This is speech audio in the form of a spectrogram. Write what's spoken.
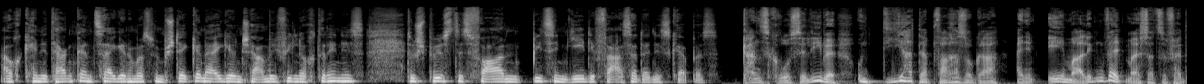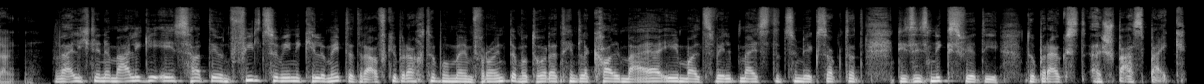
auch keine Tankanzeige, du musst mit dem Stecker neigen und schauen, wie viel noch drin ist. Du spürst das Fahren bis in jede Faser deines Körpers. Ganz große Liebe, und die hat der Pfarrer sogar einem ehemaligen Weltmeister zu verdanken weil ich die normale GS hatte und viel zu wenig Kilometer draufgebracht habe und mein Freund, der Motorradhändler Karl Mayer, ehemals Weltmeister, zu mir gesagt hat, das ist nix für die, du brauchst ein Spaßbike.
